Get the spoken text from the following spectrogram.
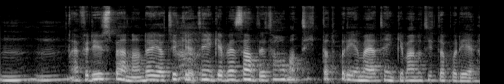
Mm, mm. Ja, för det är ju spännande. Jag, tycker, jag tänker, men samtidigt har man tittat på det med, jag tänker man har tittat på det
